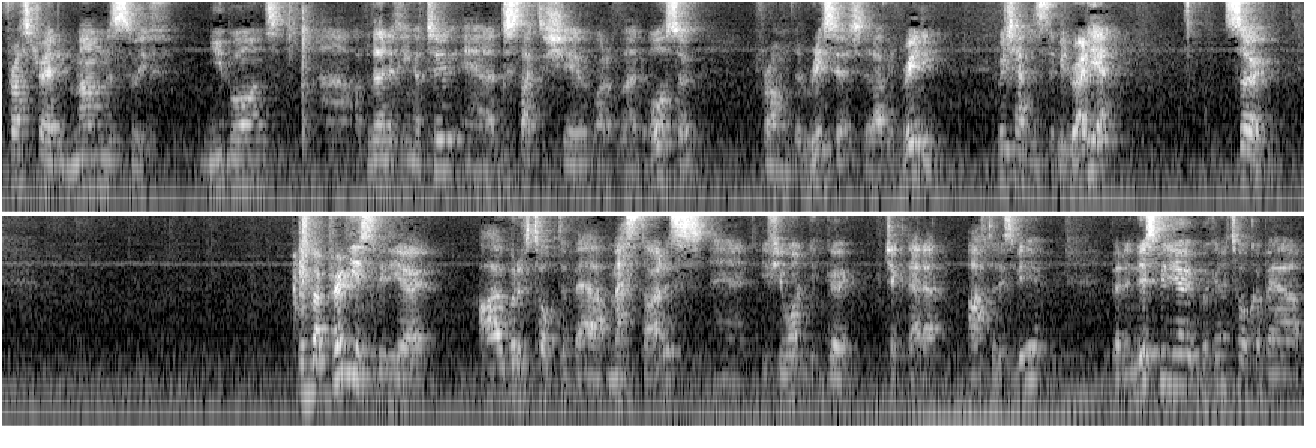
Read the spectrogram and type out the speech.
frustrated mums with newborns, uh, I've learned a thing or two, and I'd just like to share what I've learned also from the research that I've been reading, which happens to be right here. So, in my previous video, I would have talked about mastitis, and if you want, you can go check that out after this video. But in this video, we're going to talk about,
